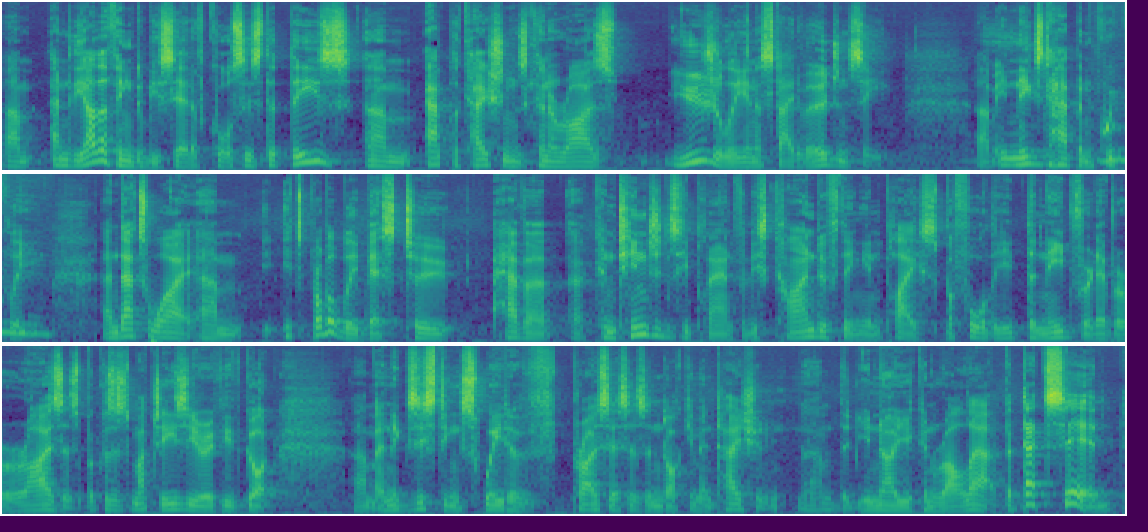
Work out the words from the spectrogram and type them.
Um, and the other thing to be said, of course, is that these um, applications can arise usually in a state of urgency. Um, it needs to happen quickly, mm. and that's why um, it's probably best to have a, a, contingency plan for this kind of thing in place before the, the need for it ever arises, because it's much easier if you've got um, an existing suite of processes and documentation um, that you know you can roll out. But that said,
